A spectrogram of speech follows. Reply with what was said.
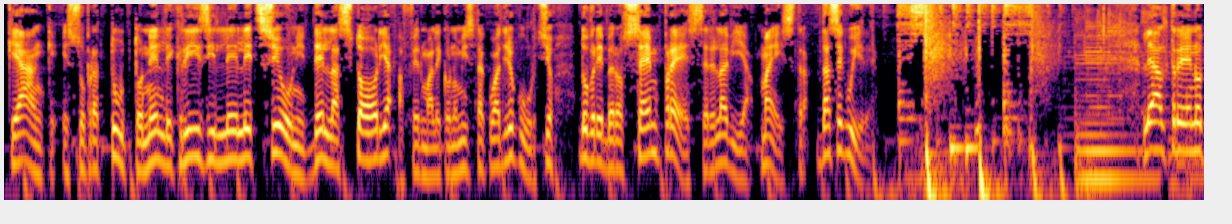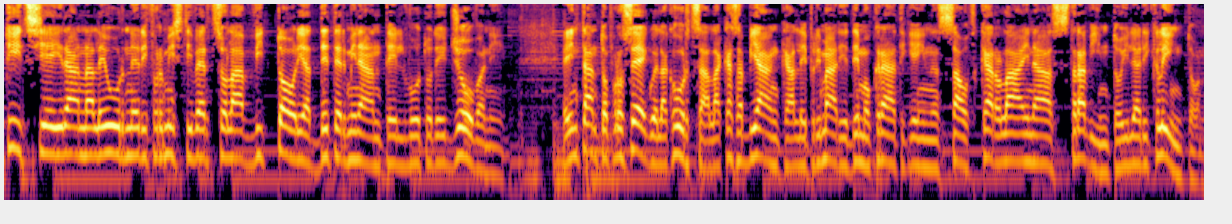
che anche e soprattutto nelle crisi le lezioni della storia, afferma l'economista Quadrio Curzio, dovrebbero sempre essere la via maestra da seguire. Le altre notizie, Iran alle urne riformisti verso la vittoria determinante il voto dei giovani. E intanto prosegue la corsa alla Casa Bianca alle primarie democratiche in South Carolina, stravinto Hillary Clinton.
